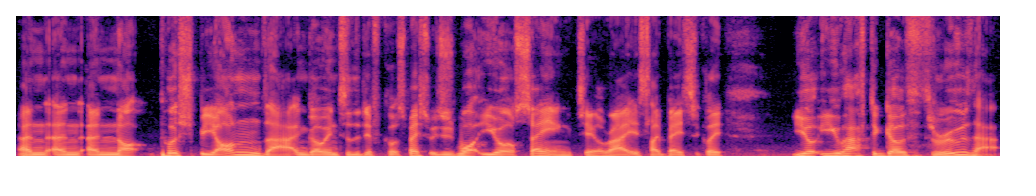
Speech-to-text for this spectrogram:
and and and not push beyond that and go into the difficult space which is what you're saying teal right? It's like basically you you have to go through that.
